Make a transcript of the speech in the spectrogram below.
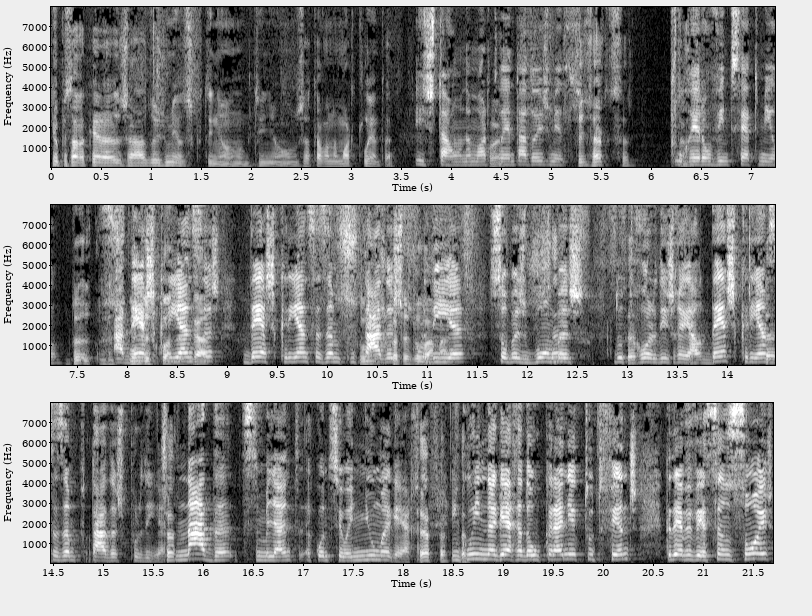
Eu pensava que era já há dois meses que tinham, tinham, já estavam na morte lenta. E estão na morte Pois. lenta há dois meses. Sim, certo, certo. Portanto, Morreram 27 mil. Há segundo 10 as contas do crianças, Gaza. 10 crianças amputadas por dia sob as bombas Certo, do certo. terror de Israel. 10 crianças amputadas por dia. Certo. Nada de semelhante aconteceu em nenhuma guerra. Certo, certo, incluindo na guerra da Ucrânia, que tu defendes que deve haver sanções,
